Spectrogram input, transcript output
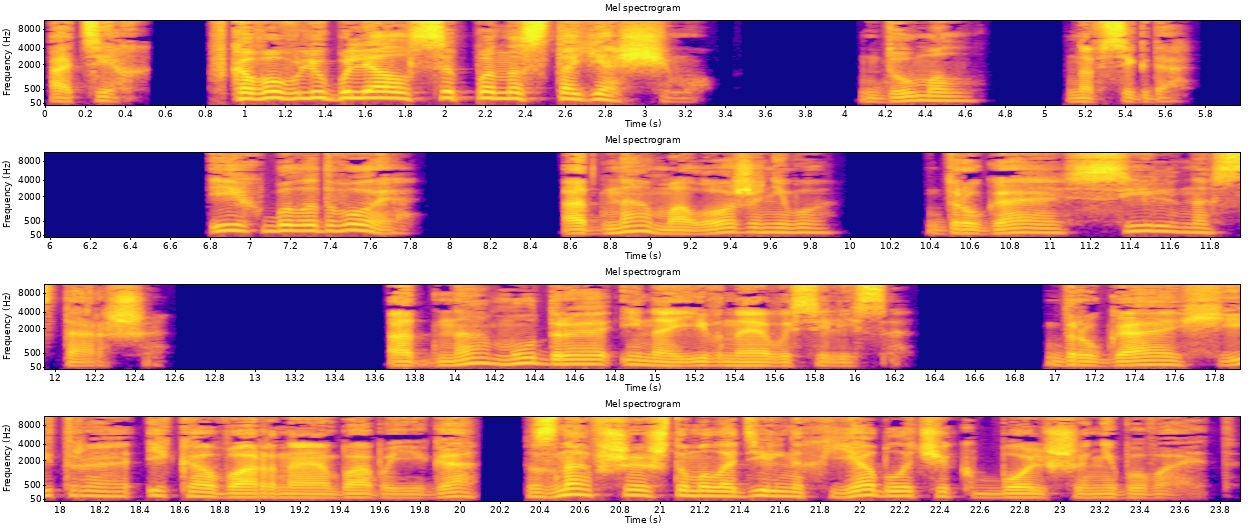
а тех, в кого влюблялся по-настоящему. Думал навсегда. Их было двое. Одна моложе него, другая сильно старше. Одна мудрая и наивная Василиса. Другая хитрая и коварная Баба-Яга, знавшая, что молодильных яблочек больше не бывает.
